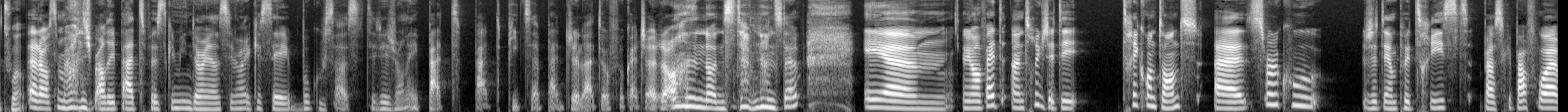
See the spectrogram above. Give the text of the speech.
toi Alors, c'est marrant, parles des pâtes parce que, mine de rien, c'est vrai que c'est beaucoup ça. C'était des journées pâtes, pâtes, pizza, pâtes, gelato, focaccia, genre non-stop, non-stop. Euh, et, en fait, un truc, j'étais très contente. Euh, sur le coup, j'étais un peu triste parce que parfois,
